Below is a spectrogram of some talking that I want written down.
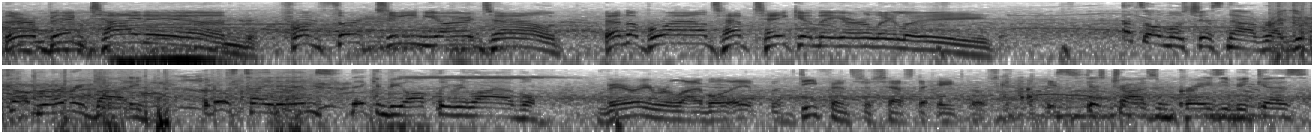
Their big tight end from 13 yards out. And the Browns have taken the early lead. That's almost just not right. You cover everybody, but those tight ends, they can be awfully reliable. Very reliable. It, the defense just has to hate those guys. Just drives them crazy because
